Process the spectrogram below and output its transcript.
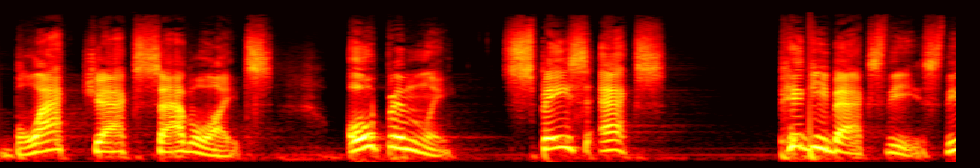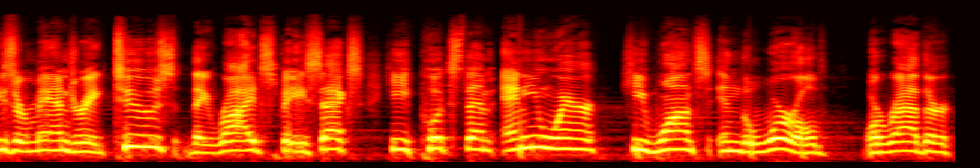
Blackjack satellites. Openly, SpaceX piggybacks these. These are Mandrake 2s. They ride SpaceX. He puts them anywhere he wants in the world, or rather,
